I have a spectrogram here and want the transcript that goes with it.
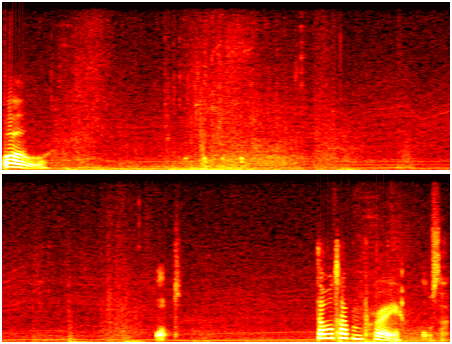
Whoa. What? Double tap and pray. What was that?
